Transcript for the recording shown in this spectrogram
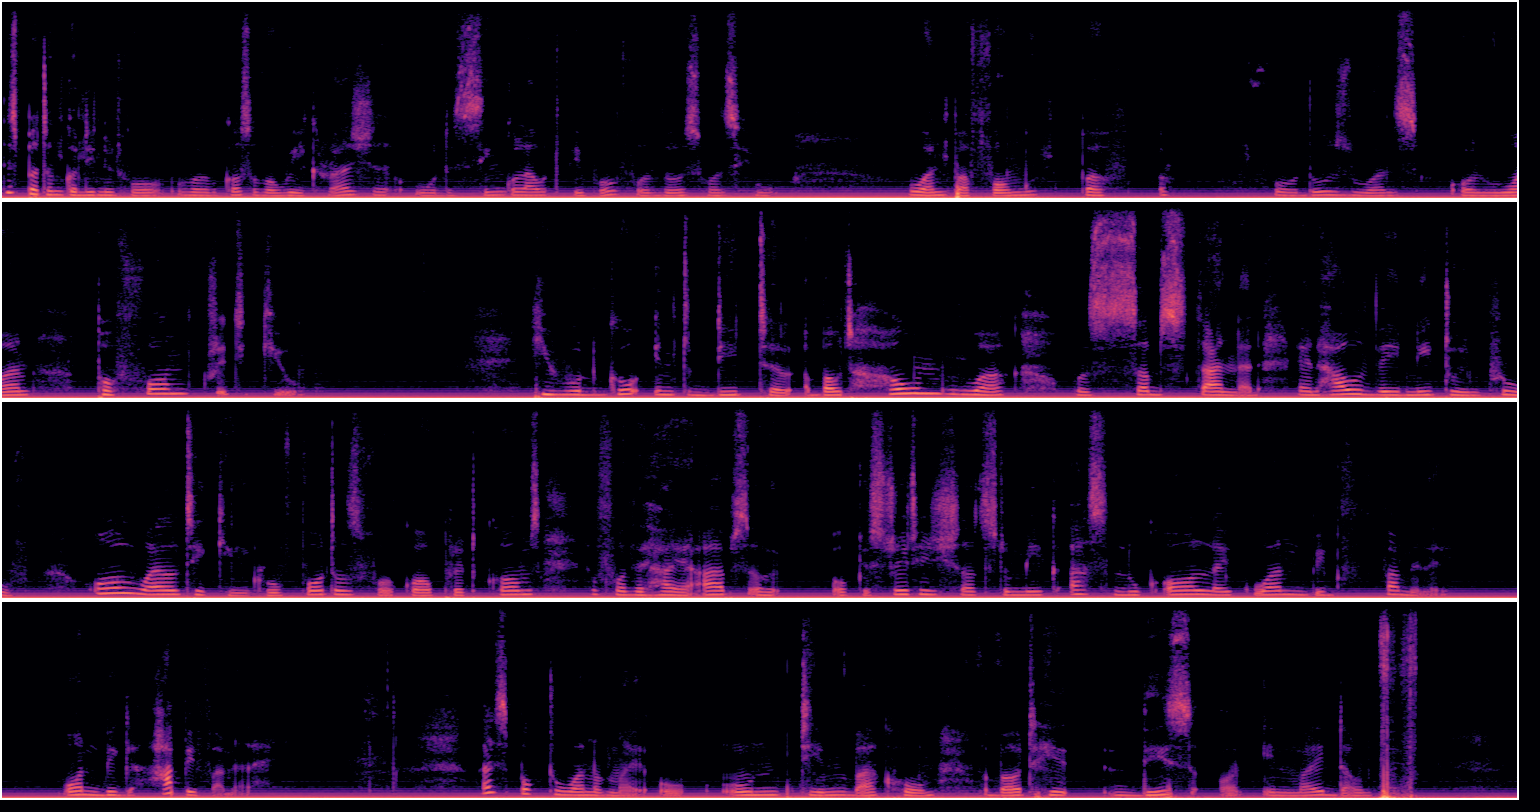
This pattern continued for over the course of a week. Raj would single out people for those ones who one perform perf, uh, or those ones on one perform critique. He would go into detail about how work was substandard and how they need to improve, all while taking group photos for corporate comms for the higher ups uh, or orchestrating shots to make us look all like one big family. One big happy family. I spoke to one of my own team back home about his, this on in my downtime,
